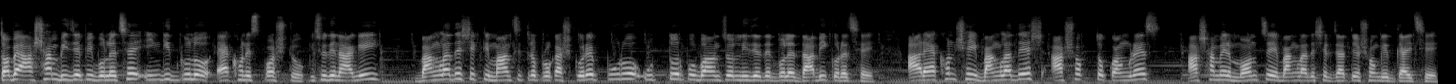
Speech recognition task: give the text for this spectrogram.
তবে আসাম বিজেপি বলেছে, ইঙ্গিতগুলো এখন স্পষ্ট। কিছুদিন আগেই বাংলাদেশ একটি মানচিত্র প্রকাশ করে পুরো উত্তর পূর্বাঞ্চল নিজেদের বলে দাবি করেছে। আর এখন সেই বাংলাদেশ, আসক্ত কংগ্রেস, আসামের মঞ্চে বাংলাদেশের জাতীয় সংগীত গাইছে।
